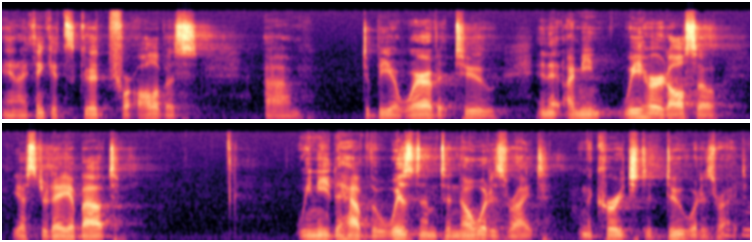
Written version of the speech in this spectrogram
And I think it's good for all of us um, to be aware of it too. And that, I mean, we heard also yesterday about we need to have the wisdom to know what is right and the courage to do what is right. Mm-hmm.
